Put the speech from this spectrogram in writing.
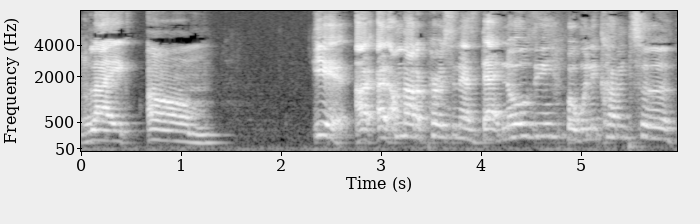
Like, um, yeah, I, I I'm not a person that's that nosy, but when it comes to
